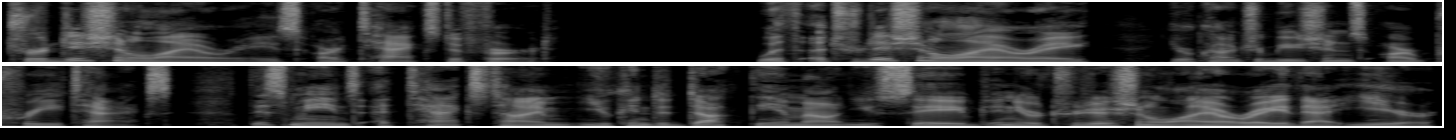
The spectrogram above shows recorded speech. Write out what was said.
Traditional IRAs are tax deferred. With a traditional IRA, your contributions are pre tax. This means at tax time, you can deduct the amount you saved in your traditional IRA that year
